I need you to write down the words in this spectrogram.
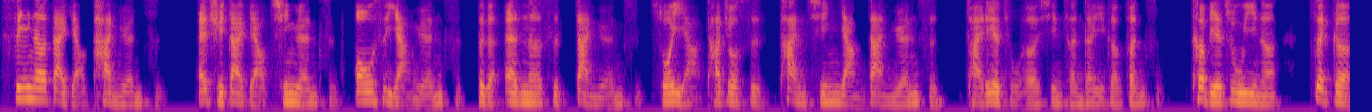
C 呢代表碳原子，H 代表氢原子，O 是氧原子，这个 N 呢是氮原子。所以啊，它就是碳氢氧氮原子排列组合形成的一个分子。特别注意呢，这个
